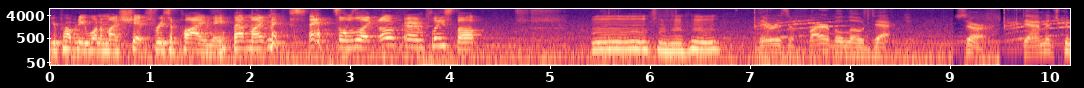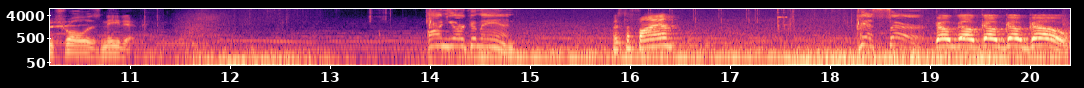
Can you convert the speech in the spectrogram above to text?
you're probably one of my ships resupplying me. That might make sense. I was like, okay, please stop. Mm-hmm. There is a fire below deck. Sir, damage control is needed. On your command. Where's the fire? Yes, sir. Go, go, go, go, go!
